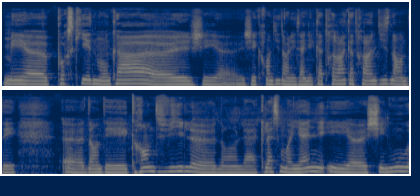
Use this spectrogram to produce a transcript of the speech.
Mais pour ce qui est de mon cas j'ai j'ai grandi dans les années 80 90 dans des dans des grandes villes dans la classe moyenne et chez nous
